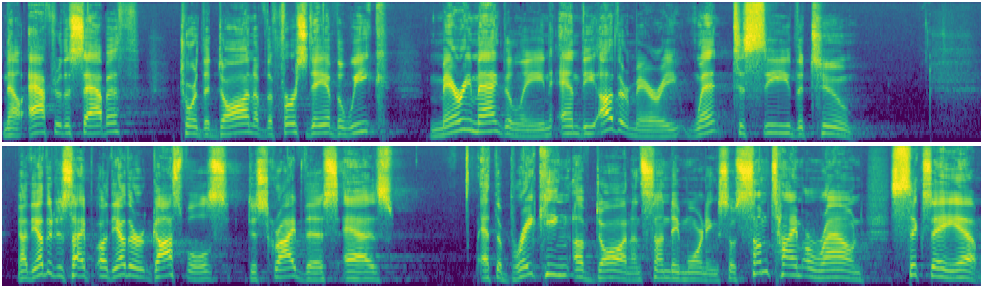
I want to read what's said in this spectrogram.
Now, after the Sabbath, toward the dawn of the first day of the week, Mary Magdalene and the other Mary went to see the tomb. Now, the other, disciple, or the other gospels describe this as at the breaking of dawn on Sunday morning, so sometime around 6 a.m.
